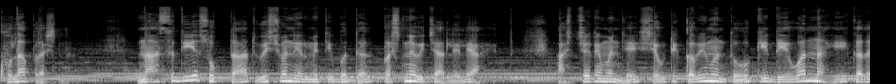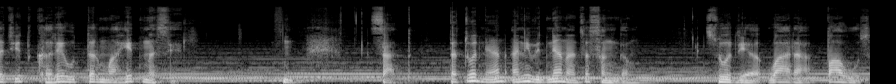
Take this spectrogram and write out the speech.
खुला प्रश्न. नासदीय सुक्तात विश्वनिर्मितीबद्दल प्रश्न विचारलेले आहेत. आश्चर्य म्हणजे शेवटी कवी म्हणतो की देवांनाही कदाचित खरे उत्तर माहीत नसेल. सात तत्वज्ञान आणि विज्ञानाचा संगम. सूर्य वारा पाऊस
